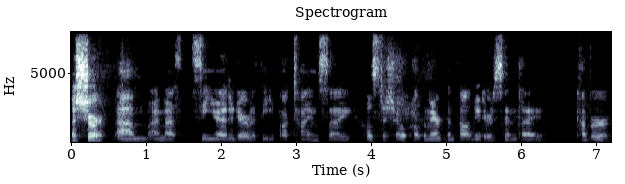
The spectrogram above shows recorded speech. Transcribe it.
Uh, sure. Um, I'm a senior editor with the Epoch Times. I host a show called American Thought Leaders, and I cover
